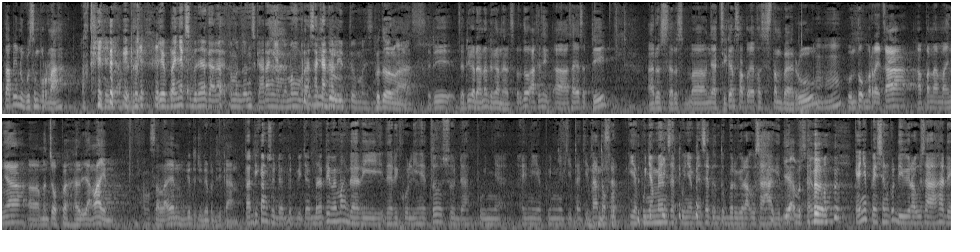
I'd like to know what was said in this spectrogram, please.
tapi nunggu sempurna. Oke, ya betul. Ya banyak sebenarnya teman-teman sekarang yang memang merasakan hal itu, Mas. Betul mas. Jadi jadi kadang-kadang dengan hal seperti itu akhirnya uh, saya sedih harus harus menyajikan satu ekosistem baru Mm-hmm. untuk mereka apa namanya uh, mencoba hal yang lain selain mungkin di dunia pendidikan. Tadi kan sudah berbicara, berarti memang dari dari kuliah itu sudah punya ini ya punya cita-cita ataupun ya punya mindset, punya mindset untuk berwirausaha gitu. Iya, Saya betul. memang kayaknya passionku di wirausaha deh,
